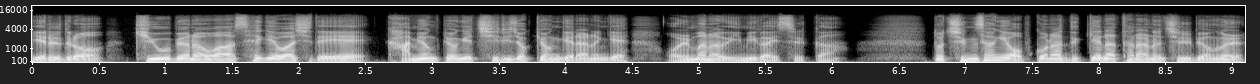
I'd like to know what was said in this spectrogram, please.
예를 들어 기후변화와 세계화 시대에 감염병의 지리적 경계라는 게 얼마나 의미가 있을까? 또 증상이 없거나 늦게 나타나는 질병을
